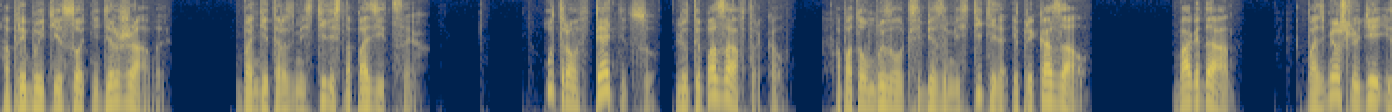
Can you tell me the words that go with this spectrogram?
о прибытии сотни державы. Бандиты разместились на позициях. Утром в пятницу Лютый позавтракал, а потом вызвал к себе заместителя и приказал. «Богдан, возьмешь людей и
